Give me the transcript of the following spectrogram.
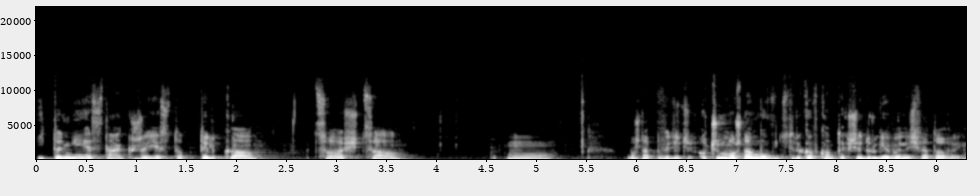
I to nie jest tak, że jest to tylko coś, co hmm, można powiedzieć, o czym można mówić tylko w kontekście II wojny światowej.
